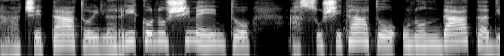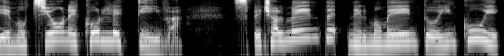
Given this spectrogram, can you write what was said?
ha accettato il riconoscimento ha suscitato un'ondata di emozione collettiva, specialmente nel momento in cui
